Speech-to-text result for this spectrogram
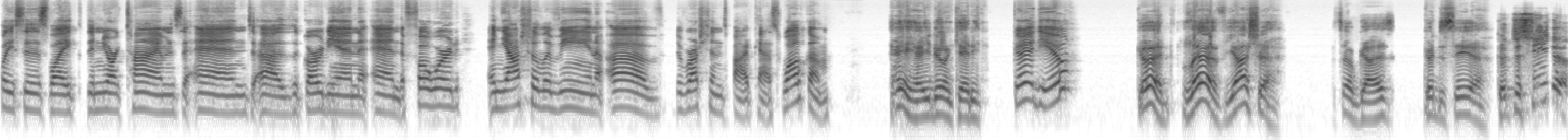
places like the New York Times and uh, the Guardian and the Forward, and Yasha Levine of the Russians podcast. Welcome. Hey, how you doing, Katie? Good, you? Good. Lev, Yasha. What's up, guys? Good to see you. Good to see you.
